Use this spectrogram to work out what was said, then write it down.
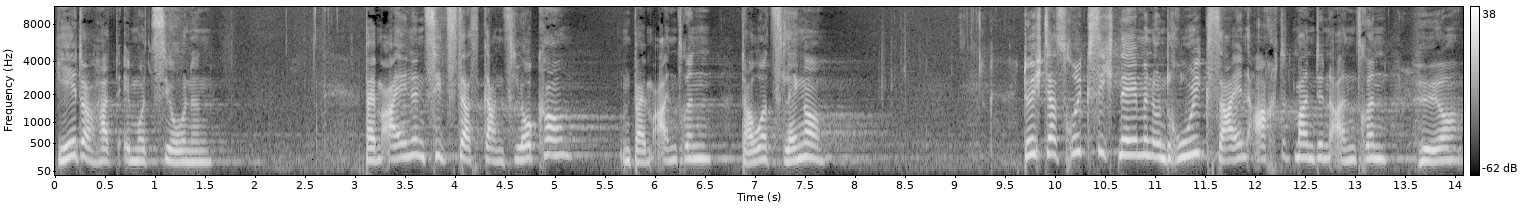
Jeder hat Emotionen. Beim einen sitzt das ganz locker und beim anderen dauert es länger. Durch das Rücksichtnehmen und ruhig sein achtet man den anderen höher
